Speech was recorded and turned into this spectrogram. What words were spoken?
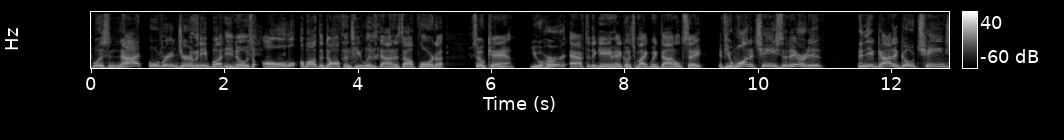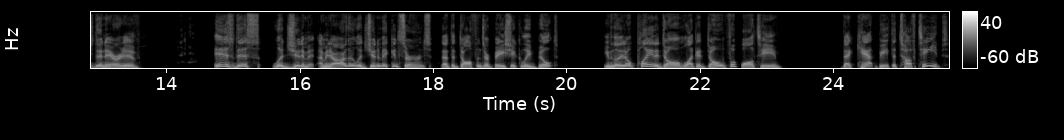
was not over in Germany, but he knows all about the Dolphins. He lives down in South Florida. So, Cam, you heard after the game head coach Mike McDaniel say, if you want to change the narrative, then you got to go change the narrative. Is this legitimate? I mean, are there legitimate concerns that the Dolphins are basically built, even though they don't play in a dome, like a dome football team that can't beat the tough teams?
